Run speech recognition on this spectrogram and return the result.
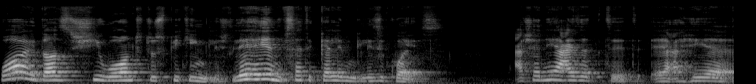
Why does she want to speak English؟ ليه هي نفسها تتكلم إنجليزي كويس؟ عشان هي. ت- هي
